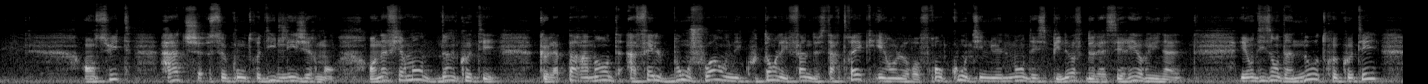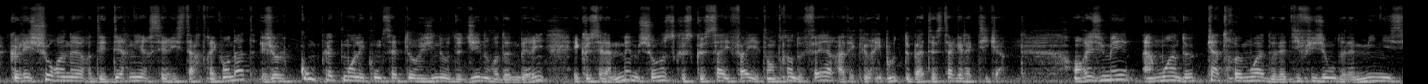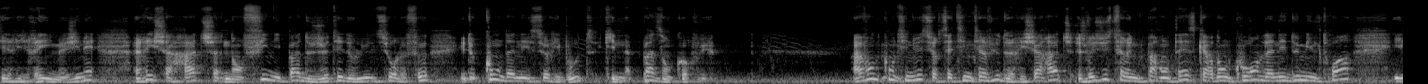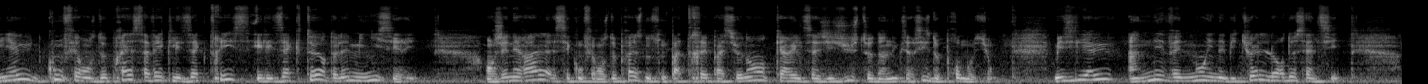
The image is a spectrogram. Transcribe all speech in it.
Ensuite, Hatch se contredit légèrement en affirmant d'un côté que la Paramount a fait le bon choix en écoutant les fans de Star Trek et en leur offrant continuellement des spin-offs de la série originale, et en disant d'un autre côté que les showrunners des dernières séries Star Trek en date violent complètement les concepts originaux de Gene Roddenberry et que c'est la même chose que ce que Sci-Fi est en train de faire avec le reboot de Battlestar Galactica. En résumé, à moins de 4 mois de la diffusion de la mini-série réimaginée, Richard Hatch n'en finit pas de jeter de l'huile sur le feu et de condamner ce reboot qu'il n'a pas encore vu. Avant de continuer sur cette interview de Richard Hatch, je vais juste faire une parenthèse car dans le courant de l'année 2003, il y a eu une conférence de presse avec les actrices et les acteurs de la mini-série. En général, ces conférences de presse ne sont pas très passionnantes car il s'agit juste d'un exercice de promotion. Mais il y a eu un événement inhabituel lors de celle-ci.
